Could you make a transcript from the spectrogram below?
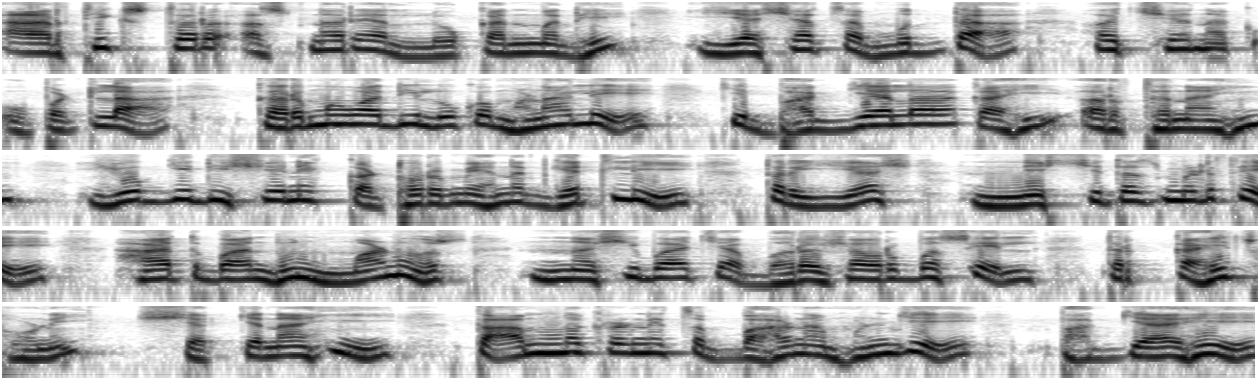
आर्थिक स्तर असणाऱ्या लोकांमध्ये यशाचा मुद्दा अचानक उपटला. कर्मवादी लोक म्हणाले की भाग्याला काही अर्थ नाही. योग्य दिशेने कठोर मेहनत घेतली तर यश निश्चितच मिळते. हात बांधून माणूस नशिबाच्या भरोशावर बसेल तर काहीच होणे शक्य नाही. काम न करण्याचं बहाणा म्हणजे भाग्य आहे.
